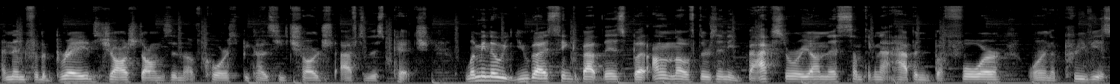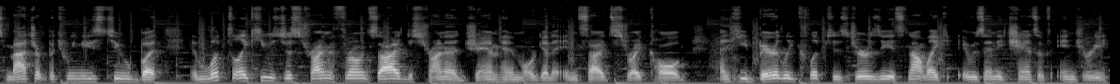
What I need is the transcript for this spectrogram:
And then for the Braves, Josh Donaldson, of course, because he charged after this pitch. Let me know what you guys think about this, but I don't know if there's any backstory on this, something that happened before or in the previous matchup between these two, but it looked like he was just trying to throw inside, just trying to jam him or get an inside strike called, and he barely clipped his jersey. It's not like it was any chance of injury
